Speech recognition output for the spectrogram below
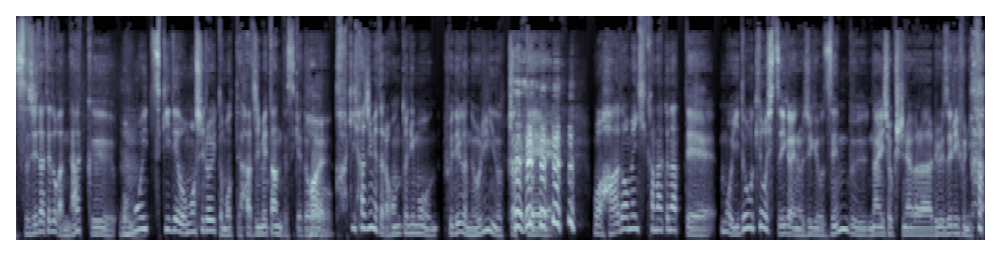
ん。筋立てとかなく、うん。思いつきで面白いと思って始めたんですけど、はい。書き始めたら本当にもう筆がノリに乗っちゃって、もう歯止め効かなくなって、もう移動教室以外の授業全部内職しながらルーズリーフに書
